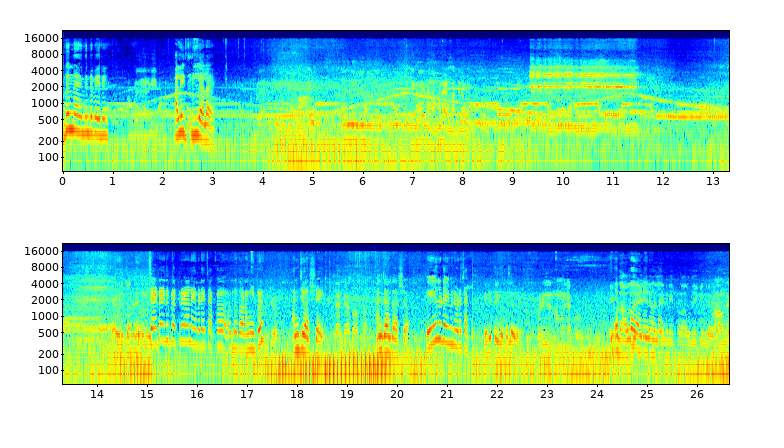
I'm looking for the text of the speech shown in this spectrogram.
ഇതെന്താ ഇതിന്റെ പേര്? അല്ല ഇല്ല അല്ലേ? നമ്മളെ എണ്ണത്തിനെ. ചേട്ടാ ഇതിപ്പോ എത്ര കാലം ഇവിടെ ചക്ക ഇത് തുടങ്ങിയിട്ട്? അഞ്ചു വർഷമായി അഞ്ചാമത്തെ വർഷം. ഏത് ടൈമിലും ഇവിടെ ചക്ക എനി ടൈം ഉണ്ടല്ലേ ഇത്? ഇപ്പോഴും നമ്മൾ ചക്ക കൊടുക്കും. ഈ എപ്പോ തേക്ക് എങ്ങനെ വില? എങ്ങനെ ഈ പ്ലാവ് തേക്ക് എങ്ങനെ വില? പ്ലാവിന്റെ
